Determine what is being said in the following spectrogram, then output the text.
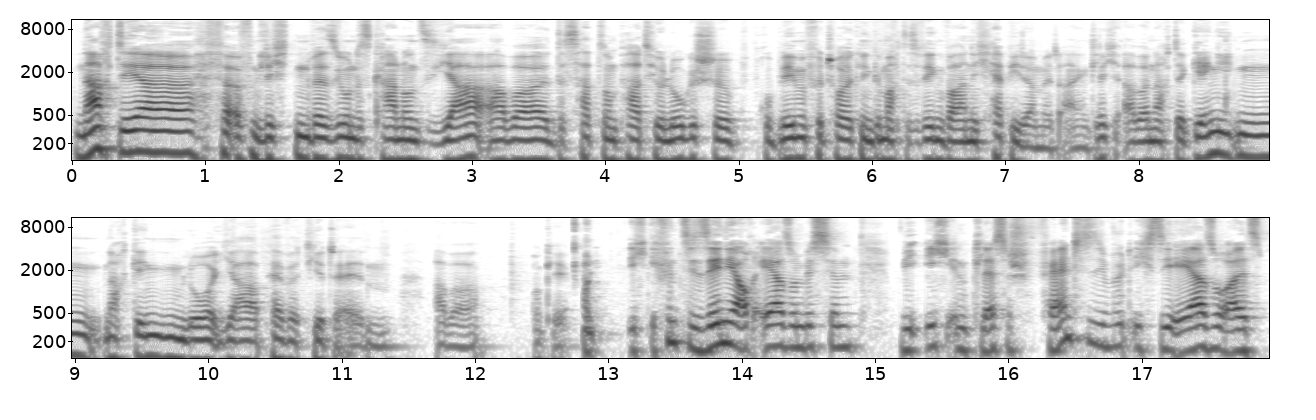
Nach der veröffentlichten Version des Kanons ja, aber das hat so ein paar theologische Probleme für Tolkien gemacht, deswegen war er nicht happy damit eigentlich. Aber nach der gängigen, nach gängigem Lore, ja, pervertierte Elben. Aber okay. Und ich, ich finde, sie sehen ja auch eher so ein bisschen, wie ich in Classic Fantasy würde ich sie eher so als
